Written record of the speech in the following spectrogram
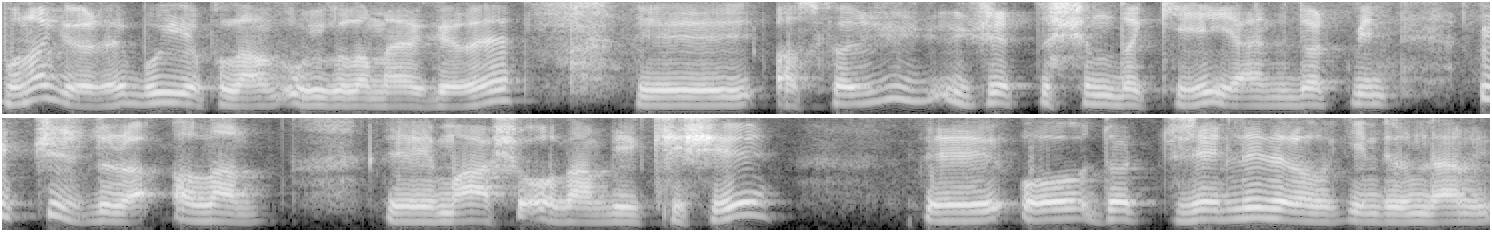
Buna göre, bu yapılan uygulamaya göre e, asgari ücret dışındaki yani 4300 lira alan e, maaşı olan bir kişi e, o 450 liralık indirimden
